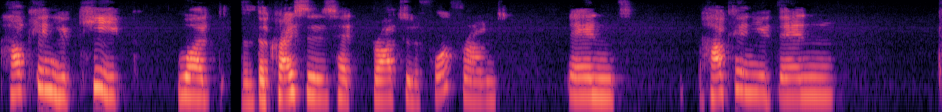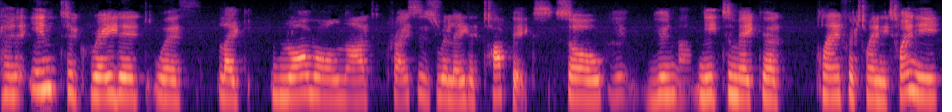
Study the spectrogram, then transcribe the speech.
how can you keep what the crisis had brought to the forefront and how can you then kind of integrate it with like normal, not crisis related topics? So you, you uh, need to make a plan for 2020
